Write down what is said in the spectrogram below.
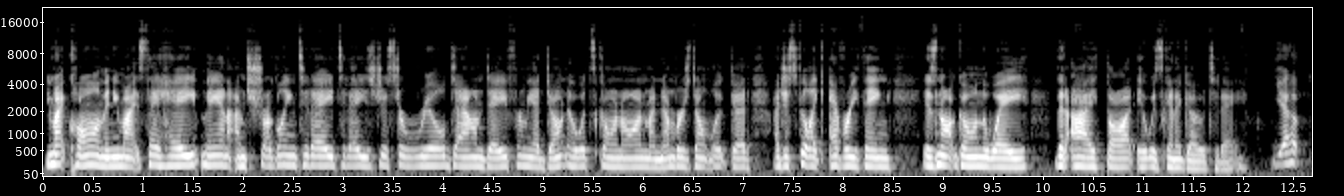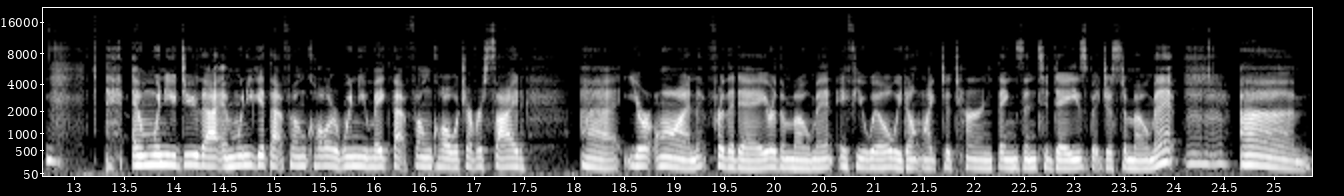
you might call them and you might say hey man i'm struggling today. Today's just a real down day for me. I don't know what's going on. My numbers don't look good. I just feel like everything is not going the way that i thought it was going to go today. Yep. And when you do that and when you get that phone call or when you make that phone call whichever side uh, you're on for the day or the moment, if you will. We don't like to turn things into days, but just a moment. Mm-hmm. Um,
